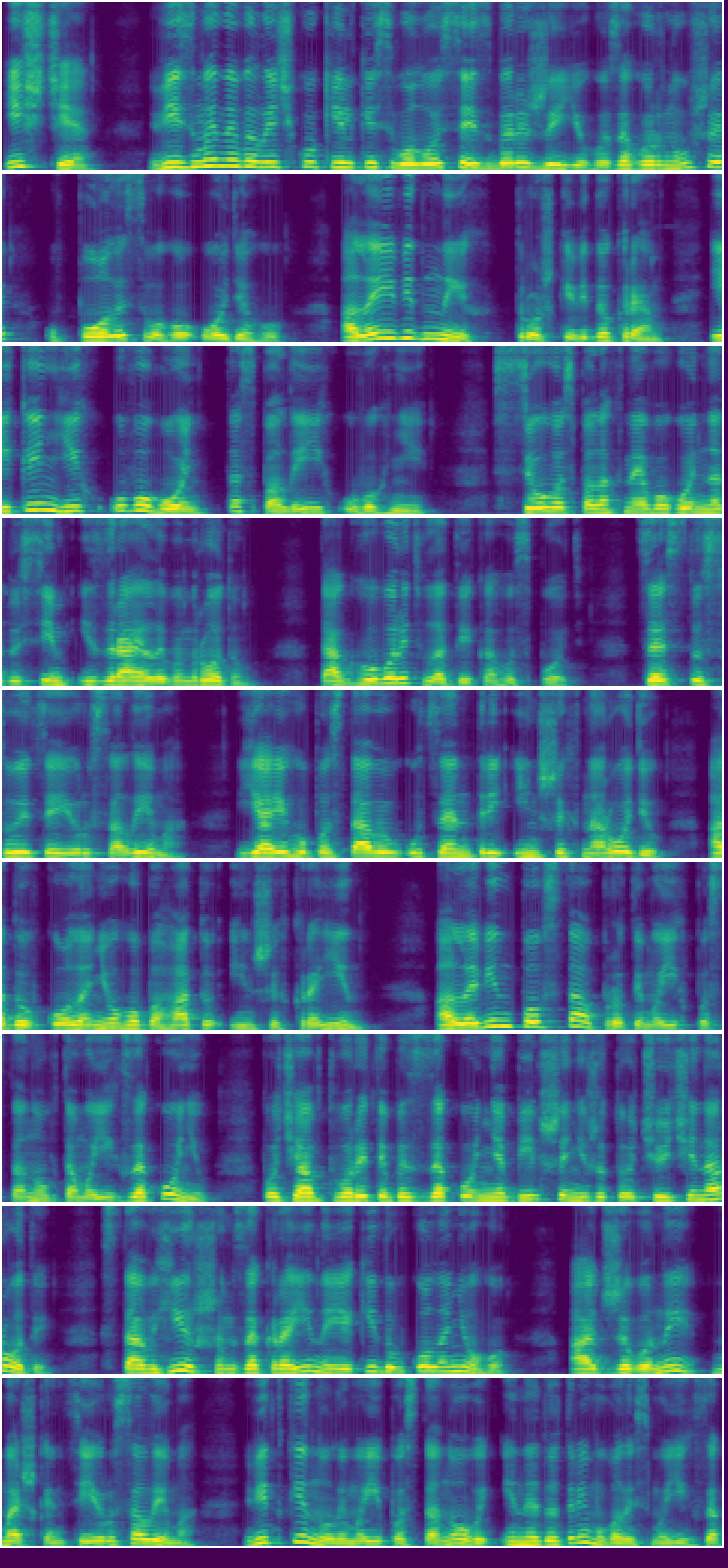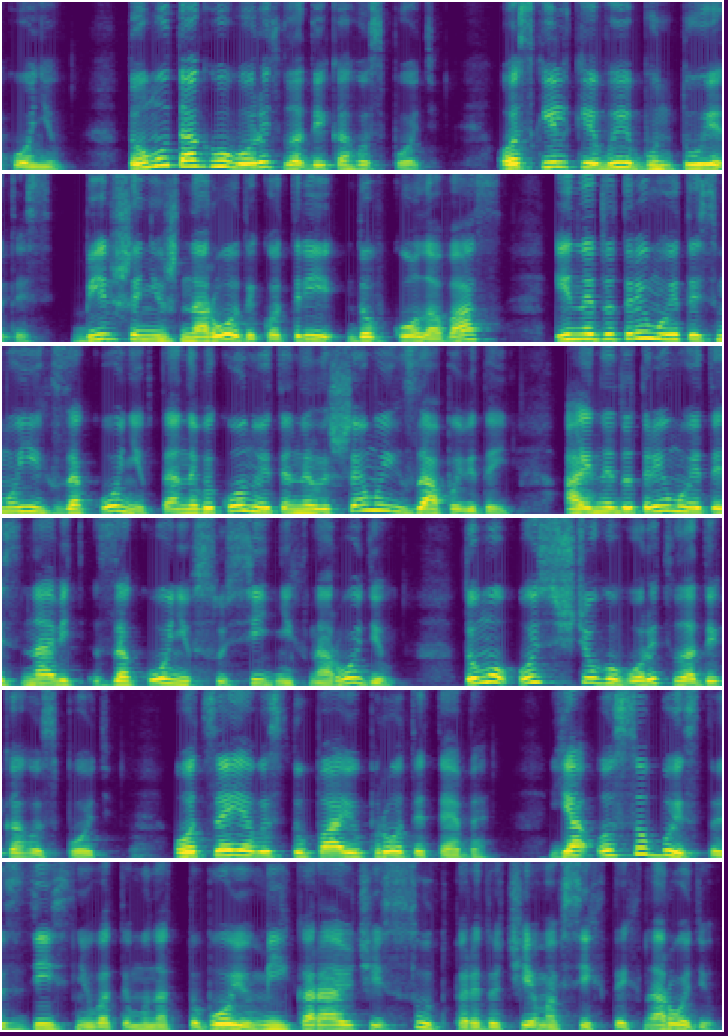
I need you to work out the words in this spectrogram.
І ще візьми невеличку кількість волосся і збережи його, загорнувши у поле свого одягу, але й від них трошки відокрем, і кинь їх у вогонь та спали їх у вогні. З цього спалахне вогонь над усім Ізраїлевим родом. Так говорить владика Господь. Це стосується Єрусалима. Я його поставив у центрі інших народів, а довкола нього багато інших країн. Але він повстав проти моїх постанов та моїх законів, почав творити беззаконня більше, ніж оточуючі народи, став гіршим за країни, які довкола нього. Адже вони, мешканці Єрусалима, відкинули мої постанови і не дотримувались моїх законів. Тому так говорить владика Господь. Оскільки ви бунтуєтесь більше, ніж народи, котрі довкола вас, і не дотримуєтесь моїх законів та не виконуєте не лише моїх заповідей, а й не дотримуєтесь навіть законів сусідніх народів, тому ось що говорить владика Господь. Оце я виступаю проти тебе. Я особисто здійснюватиму над тобою мій караючий суд перед очима всіх тих народів.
